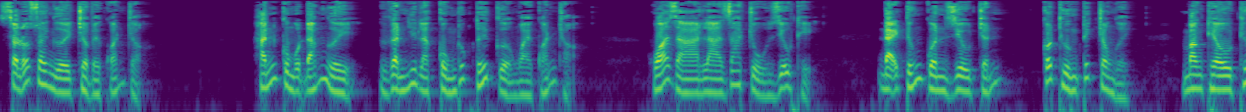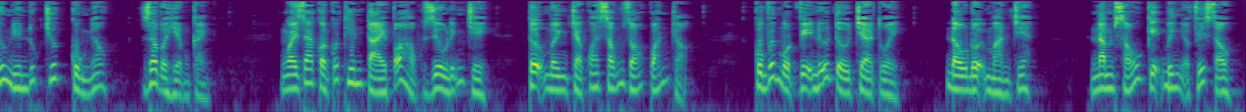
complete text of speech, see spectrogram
Sau đó xoay người trở về quán trọ. Hắn cùng một đám người Gần như là cùng lúc tới cửa ngoài quán trọ. Hóa ra là gia chủ Diêu Thị. Đại tướng quân Diêu Trấn Có thương tích trong người, Mang theo thiếu niên lúc trước cùng nhau Ra vào hiểm cảnh. Ngoài ra còn có thiên tài võ học Diêu Lĩnh Trì, Tự mình trải qua sóng gió quán trọ, Cùng với một vị nữ tử trẻ tuổi, Đầu đội màn che Năm sáu kỵ binh ở phía sau.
